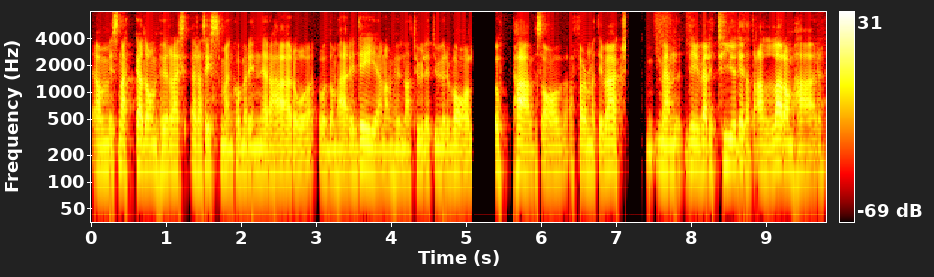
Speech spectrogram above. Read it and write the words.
ja, vi snackade om hur rasismen kommer in i det här och, och de här idéerna om hur naturligt urval upphävs av affirmative action. Men det är väldigt tydligt att alla de här,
